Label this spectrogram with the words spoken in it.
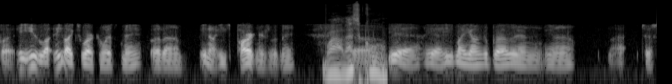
But he he, he likes working with me. But um, you know, he's partners with me. Wow, that's So, cool. Yeah, yeah. He's my younger brother, and you know, I just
